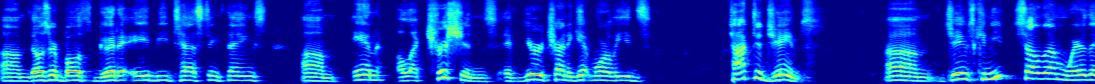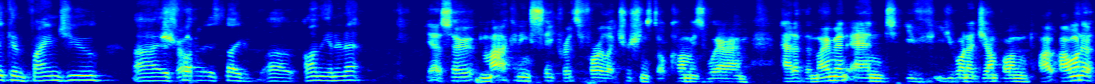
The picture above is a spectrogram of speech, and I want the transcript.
Um, those are both good A/B testing things. Um, and electricians, if you're trying to get more leads, talk to James. Um, James, can you tell them where they can find you uh, as sure. far as like uh, on the internet? Yeah, so marketing secrets for electricians.com is where I'm at at the moment. And if you want to jump on, I, I want to,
